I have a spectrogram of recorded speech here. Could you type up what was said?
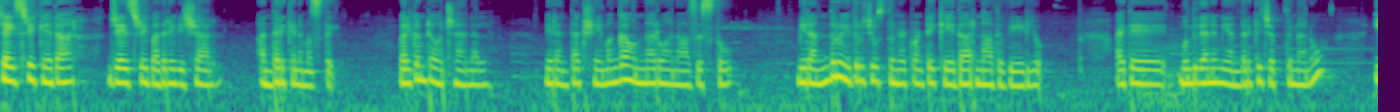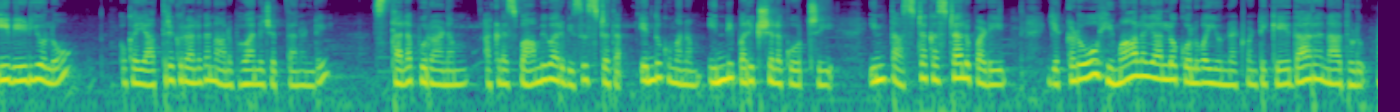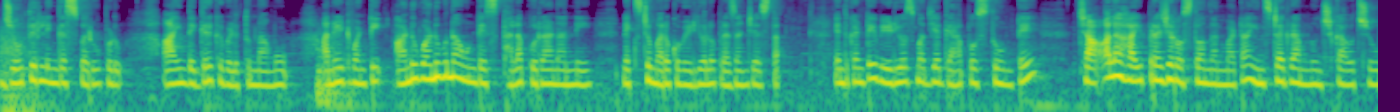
జై శ్రీ కేదార్ జై శ్రీ బద్రి విశాల్. అందరికీ నమస్తే. Welcome to our channel. మీరంతా క్షేమంగా ఉన్నారు అని ఆశిస్తూ మీరందరూ ఎదురు చూస్తున్నటువంటి కేదార్నాథ్ వీడియో. అయితే ముందుగానే మీ అందరికీ చెప్తున్నాను ఈ వీడియోలో ఒక యాత్రికురాలుగా నా అనుభవాన్ని చెప్తానండి. స్థల పురాణం అక్కడ స్వామివారి విశిష్టత ఎందుకు మనం ఇన్ని పరీక్షల కోర్చి ఇంత అష్ట కష్టాలు పడి ఎక్కడో హిమాలయాల్లో కొలువై ఉన్నటువంటి కేదారనాథుడు జ్యోతిర్లింగ స్వరూపుడు ఆయన దగ్గరికి వెళుతున్నాము అనేటువంటి అణువణువున ఉండే స్థల పురాణాన్ని నెక్స్ట్ మరొక వీడియోలో ప్రజెంట్ చేస్తా. ఎందుకంటే వీడియోస్ మధ్య గ్యాప్ వస్తూ ఉంటే చాలా హై ప్రెషర్ వస్తుందన్నమాట. ఇన్స్టాగ్రామ్ నుంచి కావచ్చు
